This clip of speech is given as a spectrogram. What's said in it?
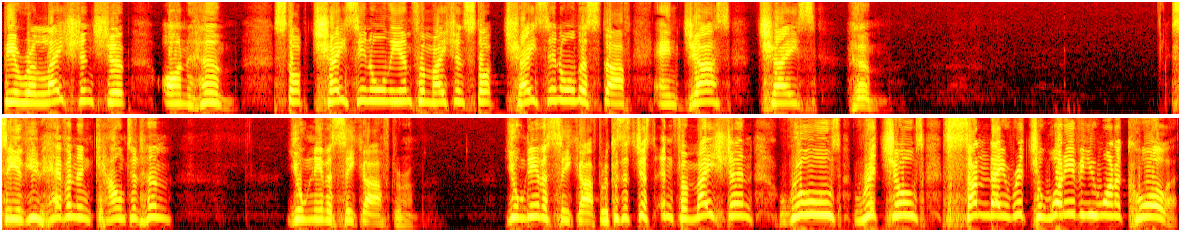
their relationship on him? Stop chasing all the information, stop chasing all the stuff, and just chase him. See, if you haven't encountered him, you'll never seek after him. You'll never seek after because it's just information, rules, rituals, Sunday ritual, whatever you want to call it.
